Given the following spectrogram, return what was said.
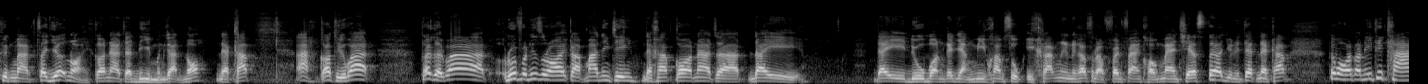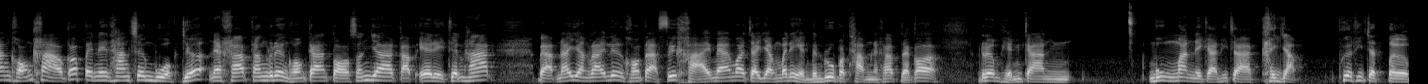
ขึ้นมาซะเยอะหน่อยก็น่าจะดีเหมือนกันเนาะนะครับอะก็ถือว่าถ้าเกิดว่ารูดฟันนิสรอยกลับมาจริงๆนะครับก็น่าจะได้ ได้ดูบอลกันอย่างมีความสุขอีกครั้งหนึ่งนะครับสำหรับแฟนๆของแมนเชสเตอร์ยูไนเต็ดนะครับต้องบอกว่าตอนนี้ทิศทางของข่าวก็เป็นในทางเชิงบวกเยอะนะครับ ทั้งเรื่องของการต่อสัญญากับเอริกเทนฮากแบบไหนอย่างไรเรื่องของตลาดซื้อขายแม้ว่าจะยังไม่ได้เห็นเป็นรูปธรรมนะครับ แต่ก็เริ่มเห็นการมุ่งมั่นในการที่จะขยับ เพื่อที่จะเติม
